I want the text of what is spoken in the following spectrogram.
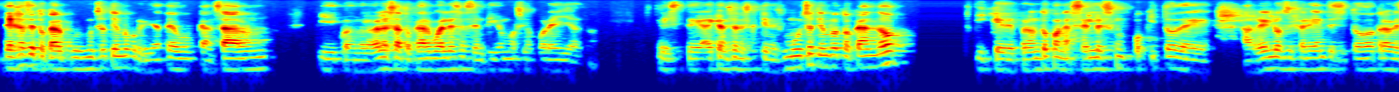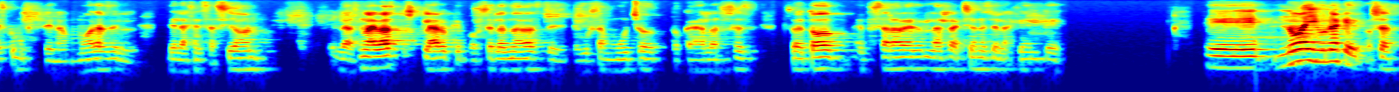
dejas de tocar por mucho tiempo porque ya te cansaron y cuando la vuelves a tocar vuelves a sentir emoción por ellas, ¿no? Este, hay canciones que tienes mucho tiempo tocando y que de pronto con hacerles un poquito de arreglos diferentes y todo otra vez como que te enamoras del, de la sensación. Las nuevas, pues claro que por ser las nuevas te, te gusta mucho tocarlas, sobre todo empezar a ver las reacciones de la gente. Eh, no hay una que, o sea,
